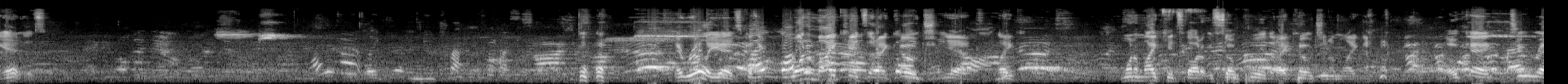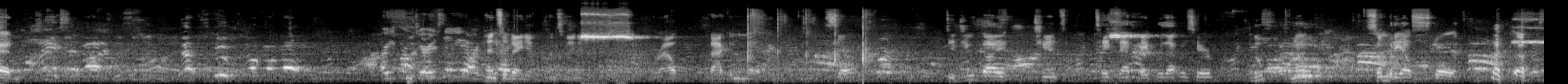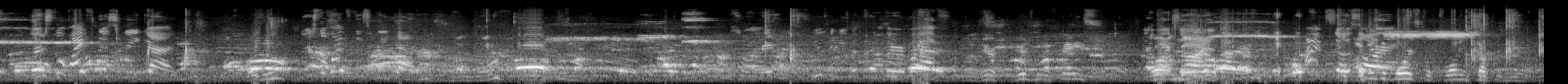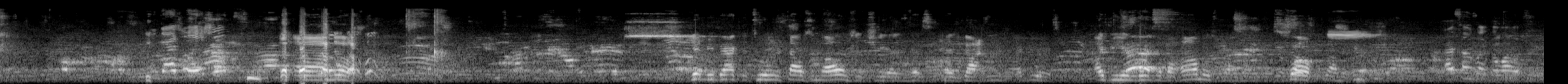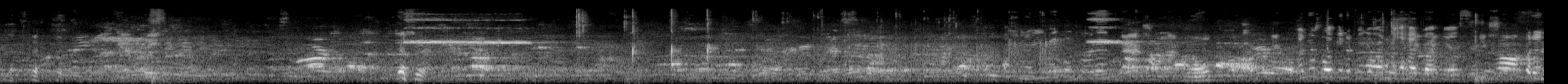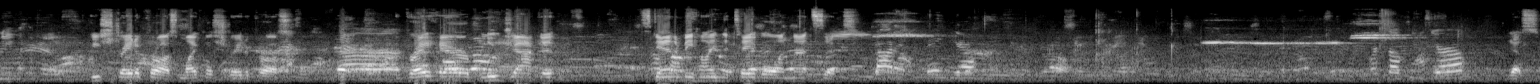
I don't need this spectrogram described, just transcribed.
Yeah, it is. Why is that like the new trend for it really is. 'cause I love one of my kids that I coach, yeah, like one of my kids thought it was so cool that I coach, and I'm like, okay, two red, Are you from Jersey or Pennsylvania, Pennsylvania. We're out back in the middle. So, did you by chance take that paper that was here? Nope. No, somebody else stole it. Where's the wife this weekend? Where's the wife this weekend? Sorry, I'm confusing you with another rep. Here, here's my face. That Wrong works a guy. I'm so sorry. I've been divorced for 20 something years. Congratulations. Uh, no. Get me back the $200,000 that she has, has, has gotten. I'd be, I'd be in the Bahamas right now, myself on the beach. That sounds like the life. Yes, sir. Are you Michael Jordan? No. I'm just looking to figure out who the head ref is. Put a name with the face. He's straight across. Michael straight across. Uh, Gray hair, blue jacket, standing behind the table on mat six. got it. Thank you. We're still 2 0. Yes.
